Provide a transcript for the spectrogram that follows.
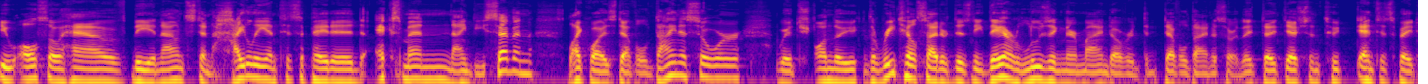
You also have the announced and highly anticipated X Men 97, likewise Devil Dinosaur, which on the, the retail side of Disney, they are losing their mind over D- Devil Dinosaur. They, they just anticipate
